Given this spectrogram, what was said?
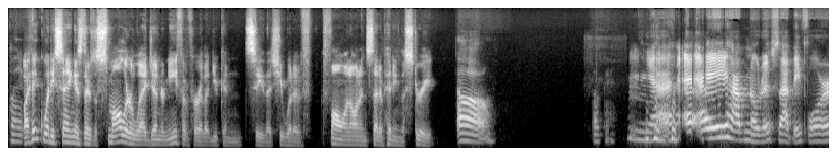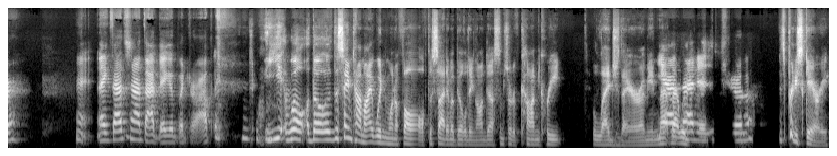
But Well, I think what he's saying is there's a smaller ledge underneath of her that you can see that she would have fallen on instead of hitting the street. oh, okay. Mm, yeah, I, I have noticed that before. Like that's not that big of a drop. Yeah, well, though at the same time, I wouldn't want to fall off the side of a building onto some sort of concrete ledge there. I mean, that, yeah, that would, that is true. it's pretty scary.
